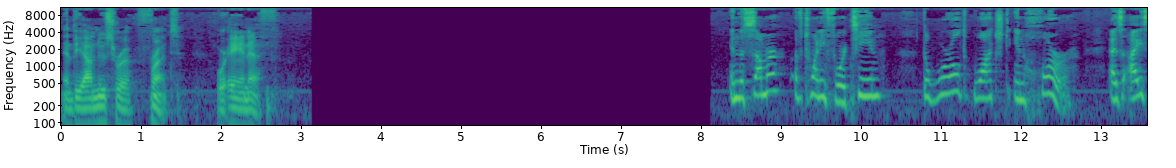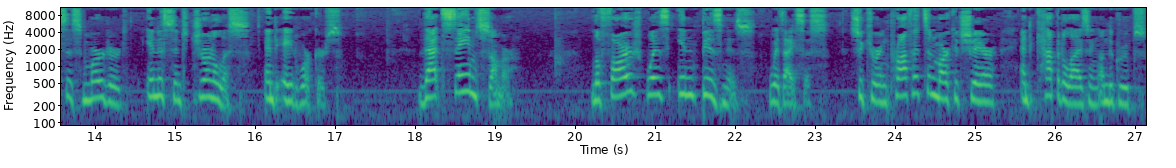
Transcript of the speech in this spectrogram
and the Al Nusra Front, or ANF. In the summer of 2014, the world watched in horror as ISIS murdered innocent journalists and aid workers. That same summer, Lafarge was in business with ISIS, securing profits and market share and capitalizing on the group's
